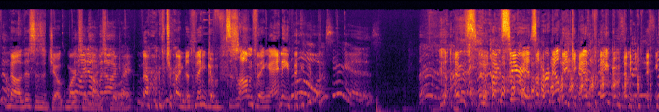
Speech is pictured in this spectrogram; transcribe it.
No. No, this is a joke. Mark's No, I a know, but nice now I'm boy. trying- Now I'm trying to think of something, anything. No, I'm serious. I'm, s- I'm serious. I really can't think of anything.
